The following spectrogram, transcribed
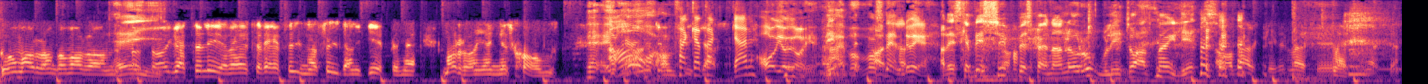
God morgon, god morgon. Hej. Först gratulerar jag till den här fina sidan i GP med morgongängets show. Ja. Tackar, tackar. Oj, oj, oj. Nej, vad, vad snäll du är. Ja, det ska bli superspännande och roligt och allt möjligt. Ja, verkligen, verkligen, verkligen. verkligen.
